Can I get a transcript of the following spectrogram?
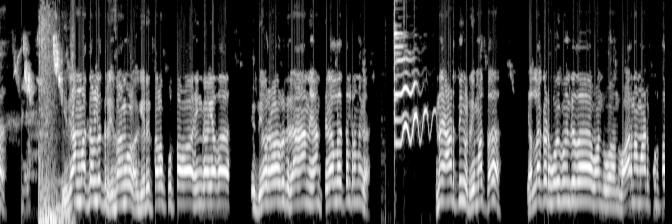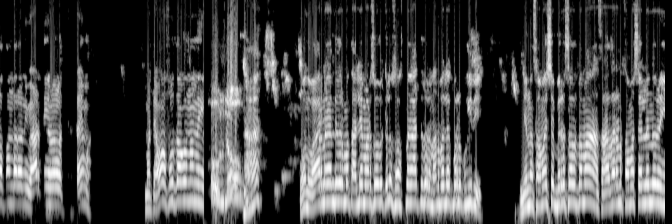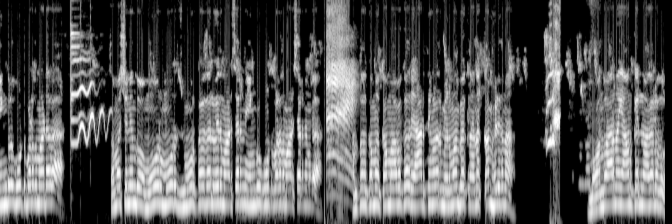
ಇದೇನ್ ಮಾತಾಡ್ಲತ್ರಿ ಸ್ವಾಮಿಗಳು ಗೆರಿ ತಳಕ್ ಕೂತವ ಹಿಂಗಾಗ್ಯದ ನೀವ್ ದೇವ್ರ ಹೇಳೋರಿದ್ರಿ ಏನ್ ಏನ್ ತಿಳಿಯಲ್ಲೈತಲ್ರಿ ನನಗ? ಇನ್ನ ಎರಡ್ ತಿಂಗಳ್ರಿ ಮತ್ತ? ಎಲ್ಲಾ ಕಡೆ ಹೋಗಿ ಬಂದಿದ, ಒಂದ್ ಒಂದ್ ವಾರನ ಮಾಡಿ ಕೊಡ್ತಂದ್ರ ನೀವ್ ಎರಡ್ ತಿಂಗಳು ಹೇಳತ್ತೀರಿ ಟೈಮ್ ಮತ್ ಯಾವಾಗ ಸುದ್ದಾಗೋ ನಮ್ಗೆ ಹಾ? ಒಂದ್ ವಾರನಾಗ ಅಂದಿದ್ರ ಮತ್ತ ಅಲ್ಲೇ ಮಾಡ್ಸೋದಕ್ಕೆಲ್ಲ ಸ್ವಸ್ಥನಾಗ ಆತಿದ್ರ, ನನ್ ಬಲ್ಯಕ್ ಬರ್ಲಿಕ್ ಹೋಗಿದಿ. ನಿನ್ನ ಸಮಸ್ಯೆ ಬೆರೆಸದ ತಮ್ಮ ಸಾಧಾರಣ ಸಮಸ್ಯೆ ಅಲ್ಲಿಂದ ಹಿಂಗ್ಳ ಊಟ ಬಡದ್ ಮಾಡ್ಯಾರ. ಸಮಸ್ಯೆ ನಿಂದು ಮೂರ್ ಮೂರ್ ಮೂರ್ ತಳದಲ್ಲಿ ಒಯ್ದು ಮಾಡ್ಸ್ಯಾರ, ನೀ ಹಿಂಗೂ ಊಟ ಬಡದ್ ಮಾಡ್ಸ್ಯಾರ ನಿನ್ಗ. ಅಂತದ್ ಕಮ್ಮ ಕಮ್ ಆಗ್ಬೇಕಾದ್ರೆ ಎರಡ್ ತಿಂಗಳ ಮಿನಿಮಮ್ ಬೇಕು ನಾನು. ಕಮ್ ಹೇಳಿದನ. ಒಂದ್ ವಾರನಾಗ ಯಾವನ ಆಗಲ್ಲ ಅದು.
